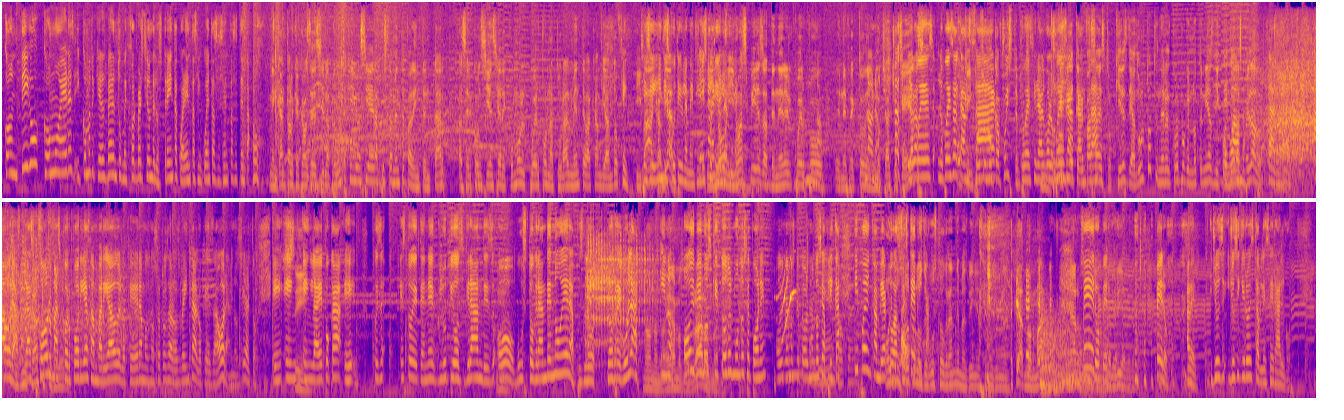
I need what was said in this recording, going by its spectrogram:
contigo, cómo eres y cómo te quieres ver en tu mejor versión de los 30, 40, 50, 60, 70. Ojo. Me encanta lo que acabas de decir. La pregunta que yo hacía era justamente para intentar hacer conciencia de cómo el cuerpo naturalmente va cambiando Sí, y sí, va sí, a cambiar. indiscutiblemente, hay Y no, indiscutiblemente. y no aspires a tener el cuerpo en efecto del No, muchacho que lo eras. puedes, lo puedes o que alcanzar. incluso nunca fuiste. Te voy a pues. decir algo, lo puedes alcanzar. qué pasa esto. ¿Quieres de adulto tener el cuerpo que no tenías ni cuando eras pelado? Claro, claro. Ahora, las formas corpóreas han variado de lo que éramos nosotros a los 20 a lo que es ahora, ¿no es cierto? En, en- Sí. en la época, eh, pues esto de tener glúteos grandes o busto grande no era pues lo, lo regular. Mm. No, no, no, Y no, éramos los hoy raros, vemos ¿no? que todo el mundo se pone, hoy vemos que todo el mundo se aplica toca. y pueden cambiar Hoy toda su nosotros los de estética. gusto grande más bien ya somos una... Normal. Claro, Pero, pero, mayoría, pero- Pero, a ver, yo, yo sí quiero establecer algo.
